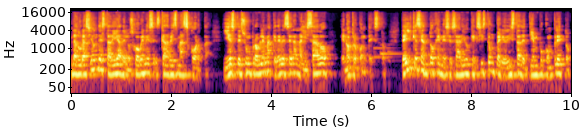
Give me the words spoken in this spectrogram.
la duración de estadía de los jóvenes es cada vez más corta y este es un problema que debe ser analizado en otro contexto. De ahí que se antoje necesario que exista un periodista de tiempo completo,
